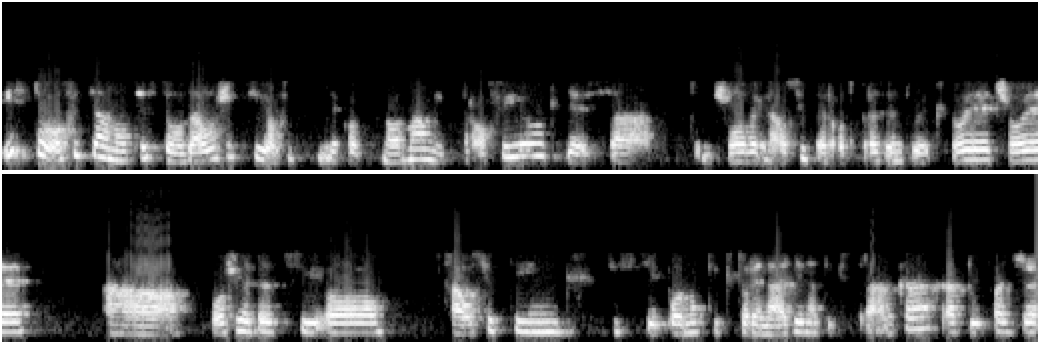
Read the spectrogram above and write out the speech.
istou oficiálnou cestou založiť si ofici- ako normálny profil, kde sa ten človek housiter odprezentuje, kto je, čo je a požiadať si o house sitting, si ponuky, ktoré nájde na tých stránkach a dúfať, že,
